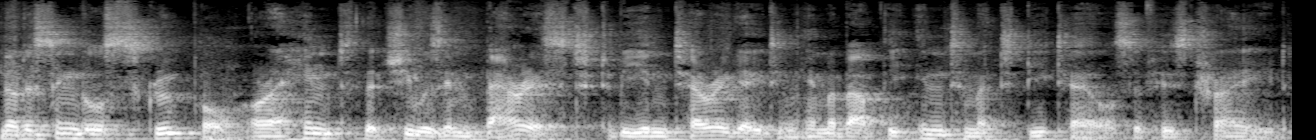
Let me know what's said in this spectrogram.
not a single scruple or a hint that she was embarrassed to be interrogating him about the intimate details of his trade.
